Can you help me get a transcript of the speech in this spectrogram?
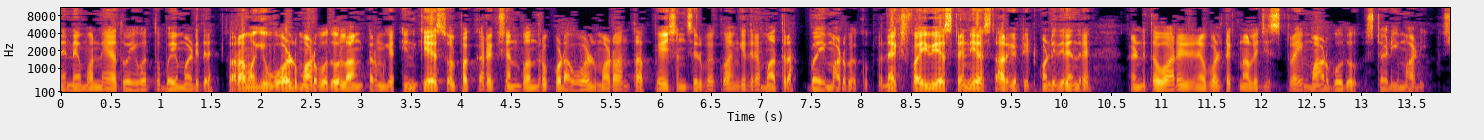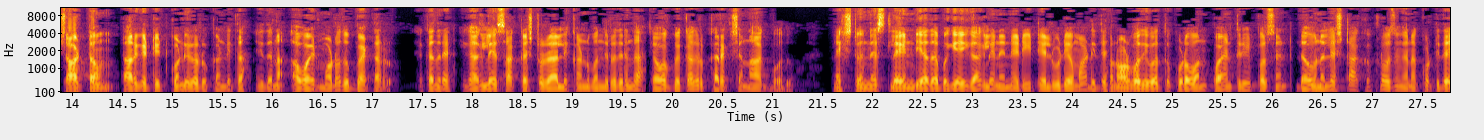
ನಿನ್ನೆ, ಮೊನ್ನೆ ಅಥವಾ ಇವತ್ತು ಬೈ ಮಾಡಿದ್ರೆ. ಆರಾಮಾಗಿ ಹೋಲ್ಡ್ ಮಾಡಬಹುದು ಲಾಂಗ್ ಟರ್ಮ್ಗೆ. ಇನ್ ಕೇಸ್ ಸ್ವಲ್ಪ ಕರೆಕ್ಷನ್ ಬಂದ್ರು ಕೂಡ ಹೋಲ್ಡ್ ಮಾಡುವಂತ ಪೇಷನ್ಸ್ ಇರಬೇಕು, ಹಂಗಿದ್ರೆ ಮಾತ್ರ ಬೈ ಮಾಡಬೇಕು. Next five years ten years target ಇಟ್ಕೊಂಡಿದ್ದೀರಿ ಅಂದ್ರೆ ಖಂಡಿತ ವಾರಿ ರಿನ್ಯೂಬಲ್ ಟೆಕ್ನಾಲಜೀಸ್ ಟ್ರೈ ಮಾಡಬಹುದು ಸ್ಟಡಿ ಮಾಡಿ. ಶಾರ್ಟ್ ಟರ್ಮ್ ಟಾರ್ಗೆಟ್ ಇಟ್ಕೊಂಡಿರೋರು ಖಂಡಿತ ಇದನ್ನ ಅವಾಯ್ಡ್ ಮಾಡೋದು ಬೆಟರ್ ಯಾಕಂದ್ರೆ ಈಗಾಗಲೇ ಸಾಕಷ್ಟು ರ್ಯಾಲಿ ಕಂಡು ಬಂದಿರೋದ್ರಿಂದ ಯಾವಾಗ ಬೇಕಾದ್ರೂ ಕರೆಕ್ಷನ್ ಆಗ್ಬೋದು. ನೆಕ್ಸ್ಟ್ ನೆಸ್ಲೆ ಇಂಡಿಯಾದ ಬಗ್ಗೆ ಈಗಾಗಲೇ ನಿನ್ನೆ ಡೀಟೇಲ್ ವಿಡಿಯೋ ಮಾಡಿದೆ ನೋಡಬಹುದು ಇವತ್ತು ಕೂಡ one point three percent down ಅಲ್ಲೇ ಸ್ಟಾಕ್ ಕ್ಲೋಸಿಂಗ್ ಅನ್ನ ಕೊಟ್ಟಿದೆ.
